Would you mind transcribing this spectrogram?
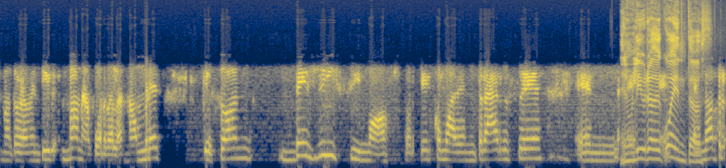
no te voy a mentir, no me acuerdo los nombres, que son bellísimos, porque es como adentrarse en... En un libro de cuentos. En, otro,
